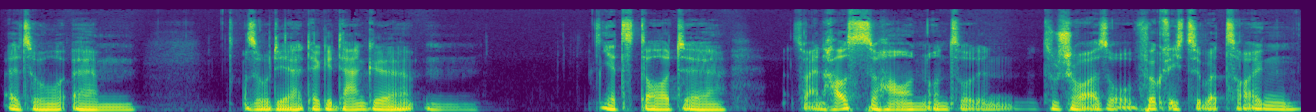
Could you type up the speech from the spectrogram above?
Also ähm, so der, der Gedanke, mh, jetzt dort äh, so ein Haus zu hauen und so den Zuschauer so wirklich zu überzeugen,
